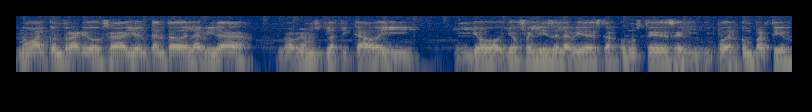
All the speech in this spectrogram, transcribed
No, al contrario, o sea, yo encantado de la vida, lo habíamos platicado y, yo, yo feliz de la vida de estar con ustedes y poder compartir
